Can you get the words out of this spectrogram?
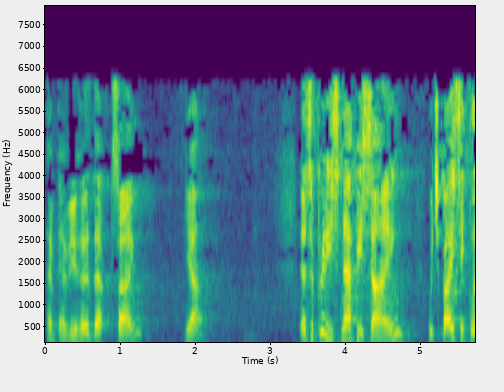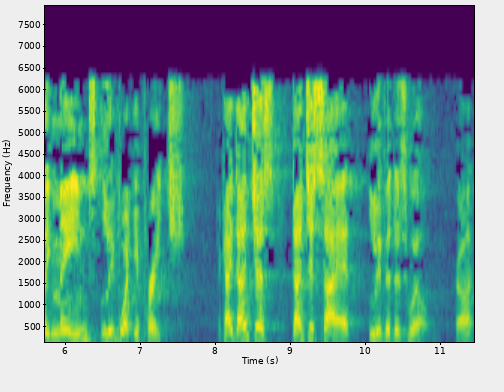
Have, have you heard that saying? Yeah? It's a pretty snappy saying, which basically means live what you preach. Okay, don't just, don't just say it, live it as well, right?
